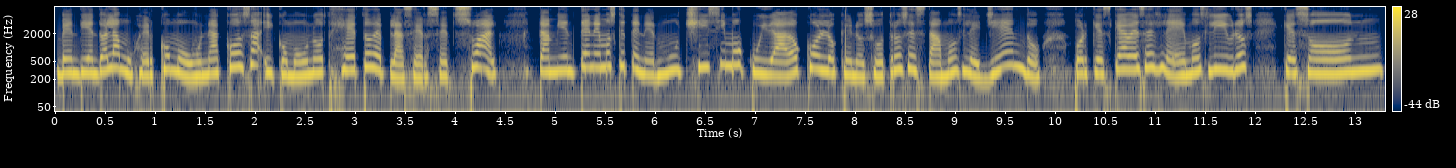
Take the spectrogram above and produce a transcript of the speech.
vendiendo a la mujer como una cosa y como un objeto de placer sexual. También tenemos que tener muchísimo cuidado con lo que nosotros estamos leyendo, porque porque es que a veces leemos libros que son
